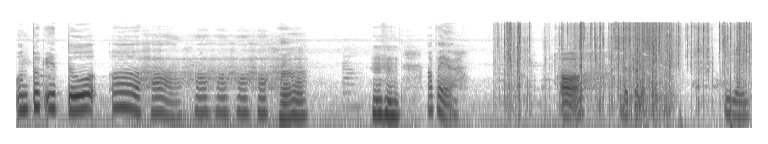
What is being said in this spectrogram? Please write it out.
Untuk itu, oh, H, H, H, H, H, H. Apa ya? Oh, dapat. Ini guys,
